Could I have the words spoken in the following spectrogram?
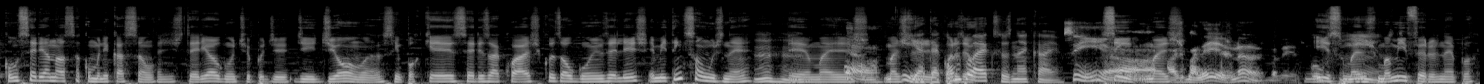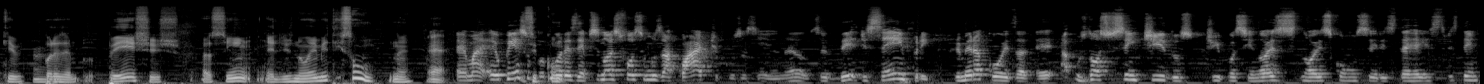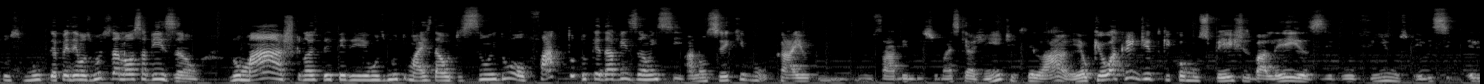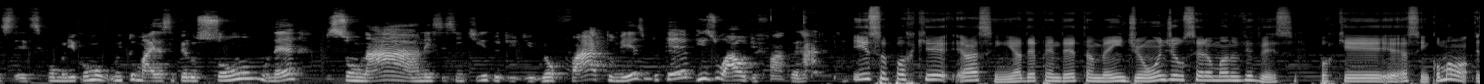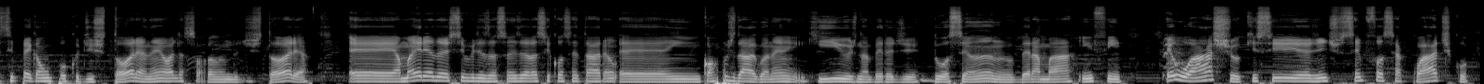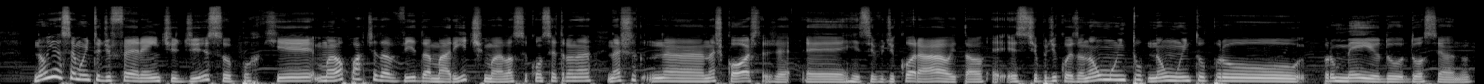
como seria a nossa comunicação? A gente teria algum tipo de, de idioma, assim, porque seres aquáticos, alguns eles emitem sons, né? Uhum. É, mas, É. mas E até por exemplo, complexos, né, Caio? Sim, Sim, a- mas- as baleias, né? As baleias. Isso, mas Golfinhos. mamíferos, né? Porque, por exemplo, peixes, assim, eles não emitem som, né? É. É, mas eu penso, Se por, com- exemplo, se nós fôssemos aquáticos, assim, né? Desde sempre, primeira coisa, é, os nossos sentidos, tipo assim, nós, nós como seres terrestres temos muito, dependemos muito da nossa visão. No mar, acho que nós dependeríamos muito mais da audição e do olfato do que da visão em si. A não ser que o Caio não sabe isso mais que a gente, sei lá. É o que eu acredito que como os peixes, baleias e golfinhos, eles se, eles, eles se comunicam mu- muito mais assim pelo som, né? De sonar nesse sentido de, de olfato mesmo, do que visual de fato. Errado? Isso porque, assim, ia depender também de onde o ser humano vivesse. Porque, assim, como se pegar um pouco de história, né? Olha só, falando de história, é, a maioria das civilizações elas se concentraram é, em corpos d'água, né? Em rios, na beira de, do oceano, beira-mar, enfim. Eu acho que se a gente sempre fosse aquático, não ia ser muito diferente disso, porque a maior parte da vida marítima ela se concentra na- nas, na- nas costas, é, é, recife de coral e tal, é, esse tipo de coisa. Não muito, não muito pro, pro meio do, do oceano.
